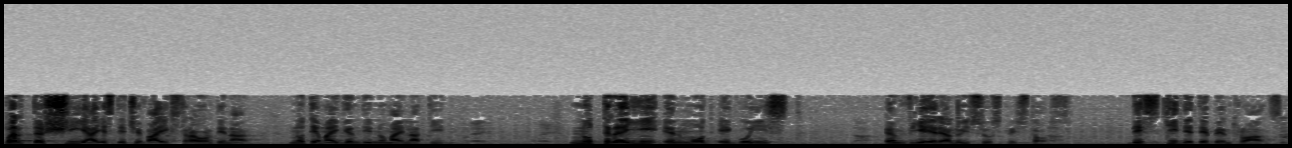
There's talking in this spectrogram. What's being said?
părtășia este ceva extraordinar. Nu te mai gândi numai la tine. Nu trăi în mod egoist învierea lui Iisus Hristos. Deschide-te pentru alții.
